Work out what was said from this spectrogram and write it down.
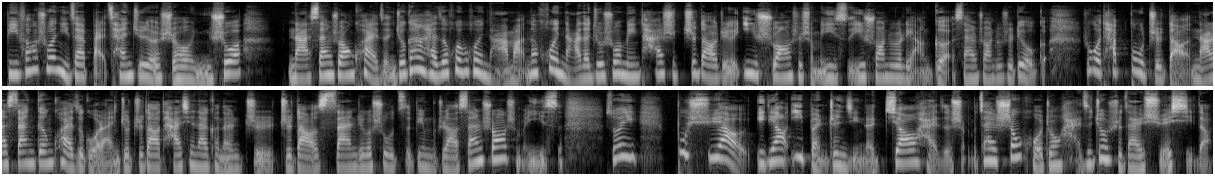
比方说你在摆餐具的时候，你说。拿三双筷子，你就看孩子会不会拿嘛？那会拿的就说明他是知道这个一双是什么意思，一双就是两个，三双就是六个。如果他不知道，拿了三根筷子过来，你就知道他现在可能只知道三这个数字，并不知道三双什么意思。所以不需要一定要一本正经的教孩子什么，在生活中孩子就是在学习的。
